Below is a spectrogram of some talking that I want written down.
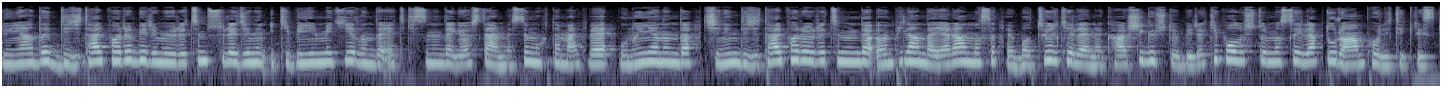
dünyada dijital para birimi üretim sürecinin 2022 yılında etkisini de göstermesi muhtemel ve bunun yanında Çin'in dijital para üretiminde ön planda yer alması ve Batı ülkelerine karşı güçlü bir rakip oluşturmasıyla durağan politik risk.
